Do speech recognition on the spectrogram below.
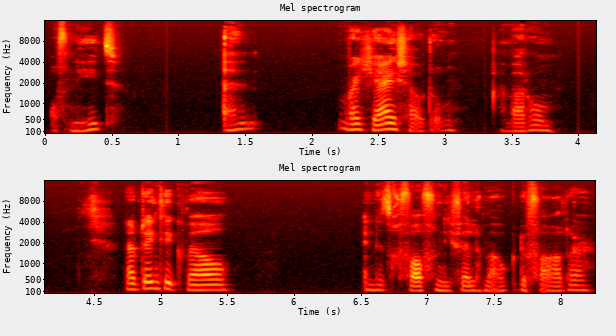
of niet. En wat jij zou doen waarom. Nou denk ik wel, in het geval van die film ook, de vader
